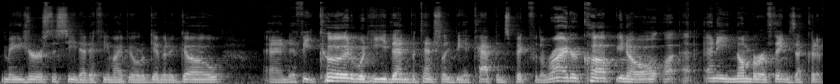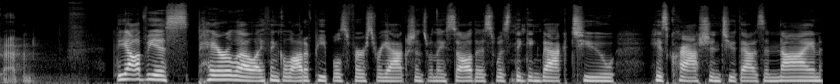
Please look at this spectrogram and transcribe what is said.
majors to see that if he might be able to give it a go. And if he could, would he then potentially be a captain's pick for the Ryder Cup? You know, any number of things that could have happened the obvious parallel, I think a lot of people's first reactions when they saw this was thinking back to his crash in 2009.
